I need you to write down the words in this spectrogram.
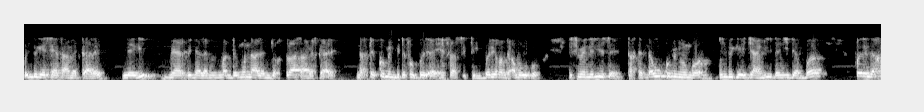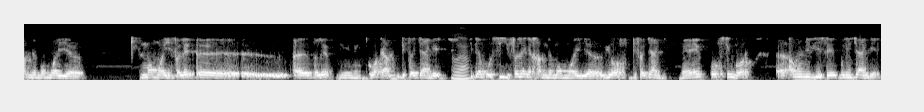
bañ bëggee cinq cent mètres carrés léegi maire bi ne leen man de mën naa leen jox trois cent mètres carrés ndaxte commune bi dafa bëri ay infrastructure yu bëri yoo xam ne amul ko li si mel ni lycée ndaxte ndaw commune Ngor buñ bëggee jàngi dañuy dem ba fële nga xam ne moom mooy euh, moom mooy fële euh, euh, fële mm, wakaam di fa jàngi di dem aussi fële nga xam ne moom mooy yoof di fa jàngi mais foofu si Ngor amuñu lycée bu ñu jàngee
